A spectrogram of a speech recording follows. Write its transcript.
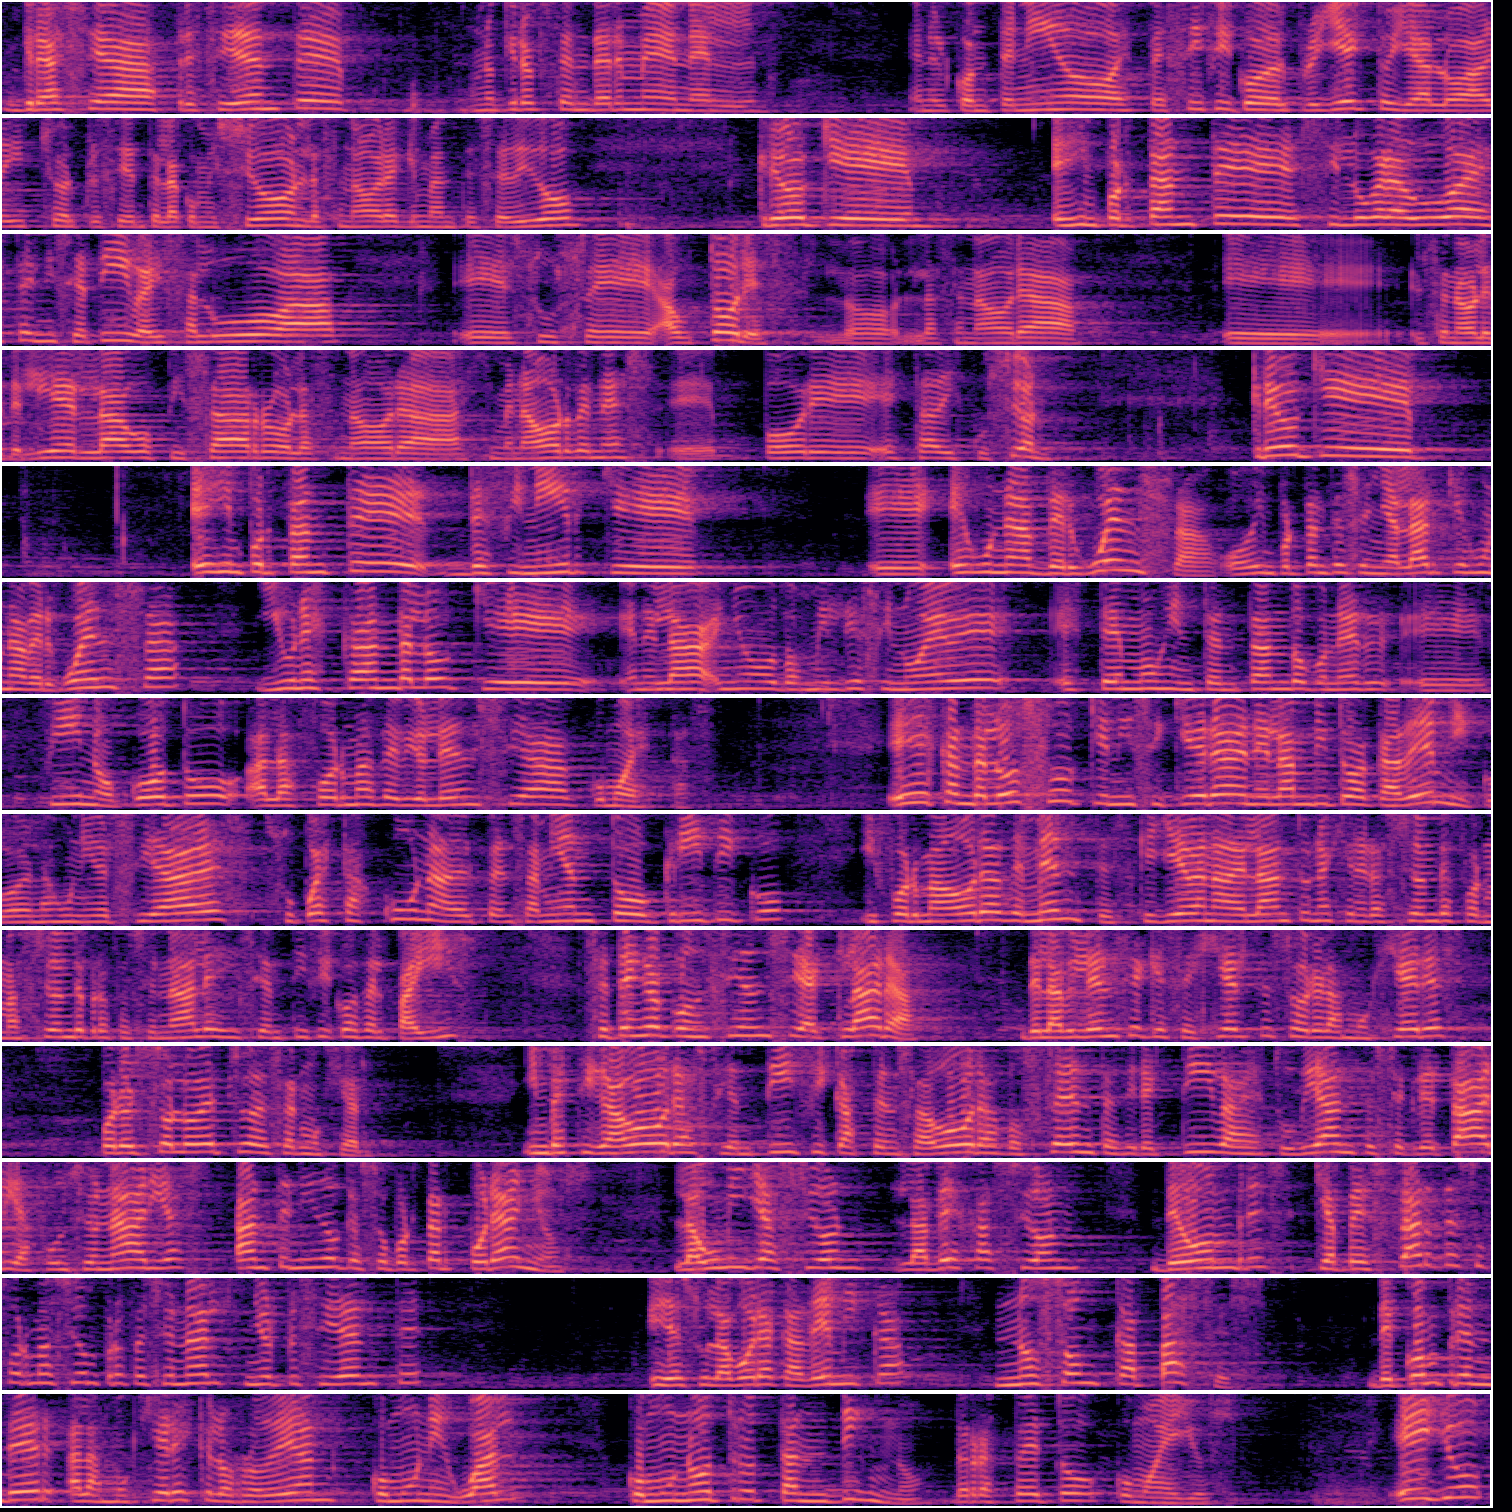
Gracias, presidente. No quiero extenderme en el, en el contenido específico del proyecto, ya lo ha dicho el presidente de la comisión, la senadora que me antecedió. Creo que es importante, sin lugar a dudas, esta iniciativa y saludo a eh, sus eh, autores, la senadora, eh, el senador Letelier, Lagos, Pizarro, la senadora Jimena Órdenes, por esta discusión. Creo que es importante definir que eh, es una vergüenza, o es importante señalar que es una vergüenza y un escándalo que en el año 2019 estemos intentando poner eh, fin o coto a las formas de violencia como estas. Es escandaloso que ni siquiera en el ámbito académico, en las universidades, supuestas cunas del pensamiento crítico, y formadoras de mentes que llevan adelante una generación de formación de profesionales y científicos del país, se tenga conciencia clara de la violencia que se ejerce sobre las mujeres por el solo hecho de ser mujer. Investigadoras, científicas, pensadoras, docentes, directivas, estudiantes, secretarias, funcionarias han tenido que soportar por años la humillación, la vejación de hombres que a pesar de su formación profesional, señor presidente, y de su labor académica no son capaces de comprender a las mujeres que los rodean como un igual, como un otro tan digno de respeto como ellos. Ello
